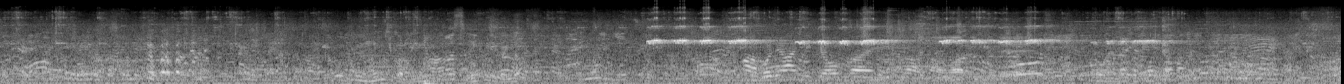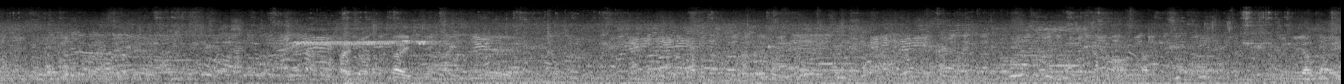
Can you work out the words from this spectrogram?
て一番止まってた。まあ5時半に教会が終わるので最初第一に入って普通の屋台で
